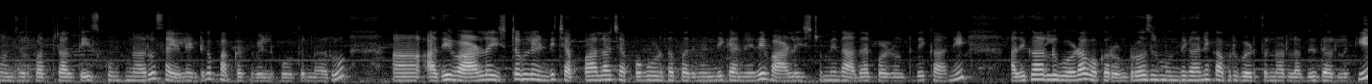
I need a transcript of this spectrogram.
మంజూరు పత్రాలు తీసుకుంటున్నారు సైలెంట్గా పక్కకి వెళ్ళిపోతున్నారు. అది వాళ్ళ ఇష్టంలేండి చెప్పాలా చెప్పకూడదా పది మందికి అనేది వాళ్ళ ఇష్టం మీద ఆధారపడి ఉంటుంది. కానీ అధికారులు కూడా ఒక రెండు రోజుల ముందుగానే కబురు పెడుతున్నారు లబ్ధిదారులకి.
